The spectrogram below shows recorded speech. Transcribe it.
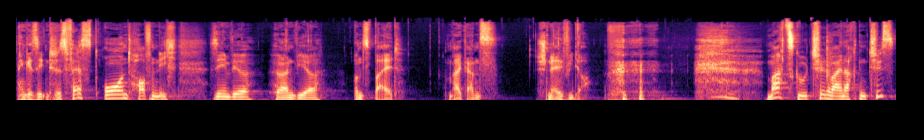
ein gesegnetes Fest und hoffentlich sehen wir, hören wir uns bald mal ganz schnell wieder. Macht's gut, schöne Weihnachten, tschüss.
